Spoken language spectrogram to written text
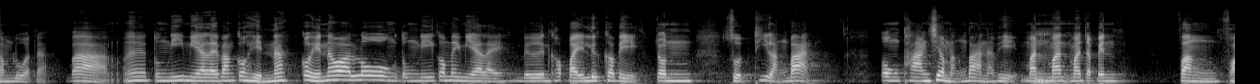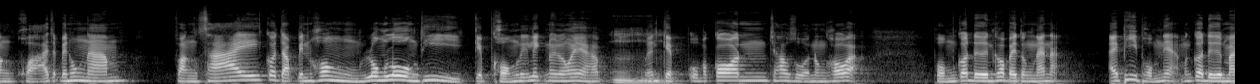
สำรวจนะว่าเอ้ยตรงนี้มีอะไรบ้างก็เห็นนะ ก็เห็นนะว่าโล่งตรงนี้ก็ไม่มีอะไร เดินเข้าไปลึกเข้าไปอีกจนสุดที่หลังบ้าน ตรงทางเชื่อมหลังบ้านนะพี่ มันมันมันจะเป็น ฝั่งฝั่งขวาจะเป็นห้องน้ำฝั่งซ้ายก็จะเป็นห้องโล่งๆที่เก็บของเล็กๆน้อยๆอะครับอืมเหมือนเก็บอุปกรณ์ชาวสวนของเขาอะผมก็เดินเข้าไปตรงนั้นอะไอพี่ผมเนี่ยมันก็เดินมา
